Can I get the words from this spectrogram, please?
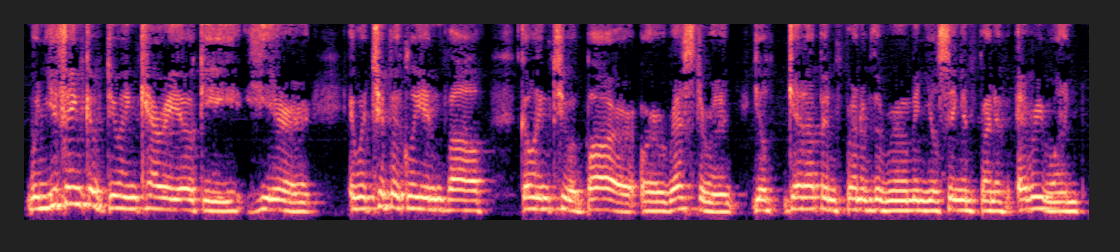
when you think of doing karaoke here, it would typically involve going to a bar or a restaurant. You'll get up in front of the room and you'll sing in front of everyone.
